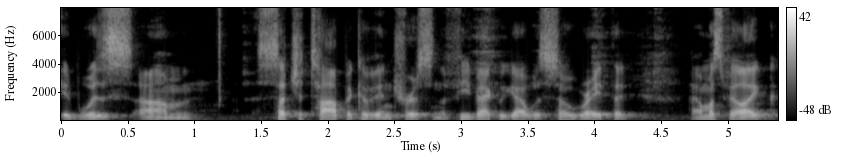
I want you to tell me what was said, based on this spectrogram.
it was um, such a topic of interest, and the feedback we got was so great that I almost feel like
